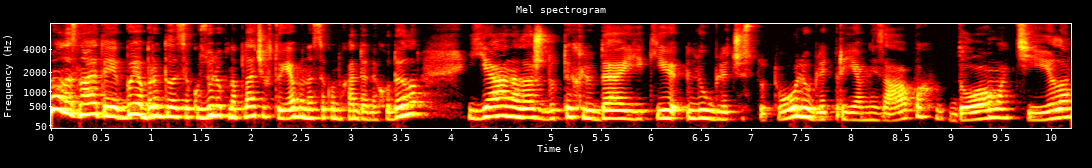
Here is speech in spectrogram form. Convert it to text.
Ну, але знаєте, якби я бридилася козюльок на плечах, то я би на секонд-хенди не ходила. Я належу до тих людей, які люблять чистоту, люблять приємний запах вдома, тіла.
